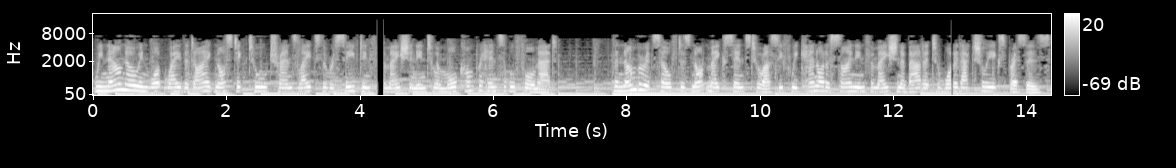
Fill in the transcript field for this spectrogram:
We now know in what way the diagnostic tool translates the received information into a more comprehensible format. The number itself does not make sense to us if we cannot assign information about it to what it actually expresses.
